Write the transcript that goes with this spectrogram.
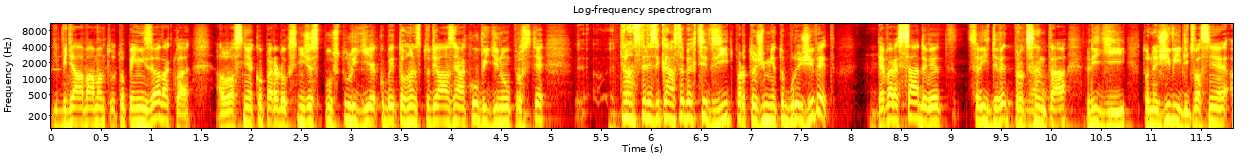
vydělává vám to, peníze a takhle. Ale vlastně jako paradoxní, že spoustu lidí jakoby tohle to dělá s nějakou vidinou, prostě tyhle ty rizika na sebe chci vzít, protože mě to bude živit. 99,9% lidí to neživí. Teď vlastně uh,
